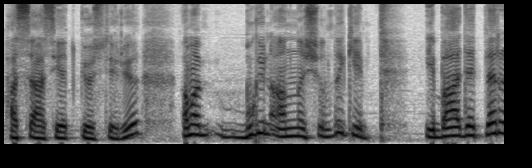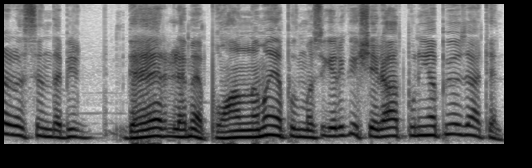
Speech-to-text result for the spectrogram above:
hassasiyet gösteriyor. Ama bugün anlaşıldı ki ibadetler arasında bir değerleme, puanlama yapılması gerekiyor. Şeriat bunu yapıyor zaten.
